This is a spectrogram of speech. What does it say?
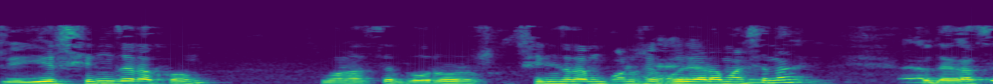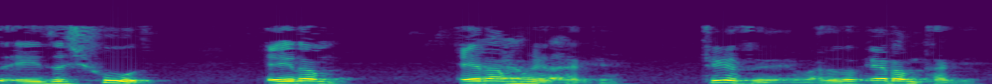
ইয়ে সিং যেরকম তোমার হচ্ছে গরুর সিং যেরকম অনেক সময় ঘুরে এরম আসে না? তো দেখা যাচ্ছে এই যে সুর এইরম এরম হয়ে থাকে। ঠিক আছে? এরম থাকে।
